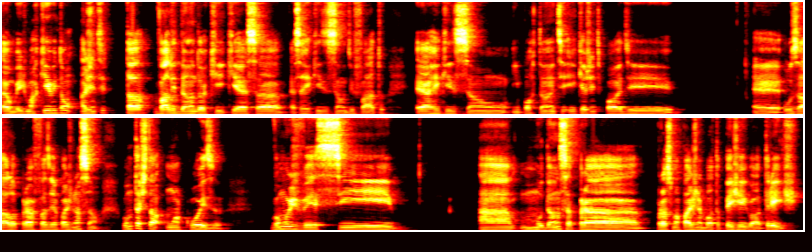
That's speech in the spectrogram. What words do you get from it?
é o mesmo arquivo, então a gente está validando aqui que essa, essa requisição de fato é a requisição importante e que a gente pode é, usá-la para fazer a paginação. Vamos testar uma coisa, vamos ver se a mudança para próxima página bota pg igual a 3.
